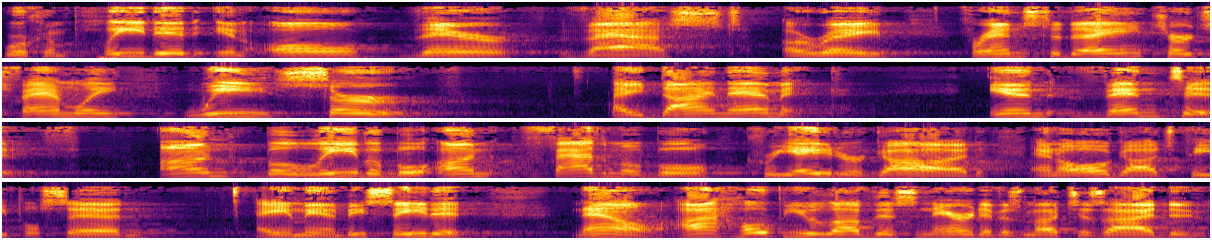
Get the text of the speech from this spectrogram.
were completed in all their vast array. Friends, today, church family, we serve a dynamic, inventive, unbelievable, unfathomable creator God, and all God's people said, Amen. Be seated. Now, I hope you love this narrative as much as I do.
